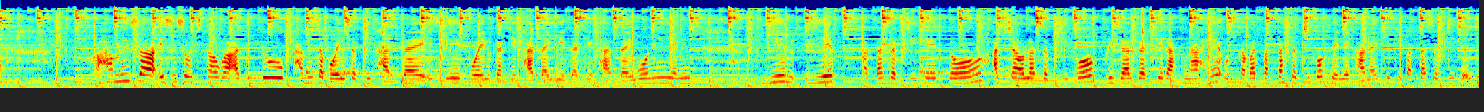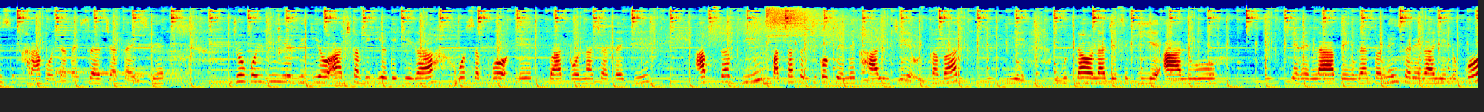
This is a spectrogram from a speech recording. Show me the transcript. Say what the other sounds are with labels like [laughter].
हमेशा ऐसे सोचता होगा, आदि लोग हमेशा बॉयल सब्ज़ी खाता है इसे बॉयल करके खाता है, ये करके खाता है। वो नहीं है मीन्स ये ये पत्ता सब्ज़ी है तो अच्छा वाला सब्ज़ी को प्रिजर्व करके रखना है, उसके बाद पत्ता सब्ज़ी को फैले खाना है, क्योंकि पत्ता सब्ज़ी जल्दी से ख़राब हो जाता है, सड़ जाता है, इसलिए जो कोई भी ये वीडियो आज का वीडियो देखेगा, वो सबको एक बात बोलना चाहता है कि आप सब भी पत्ता सब्ज़ी को पहले खा लीजिए। उसका बाद ये गुत्ता वाला, जैसे कि ये आलू, करेला, बैंगन तो नहीं सरेगा, ये लोग को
